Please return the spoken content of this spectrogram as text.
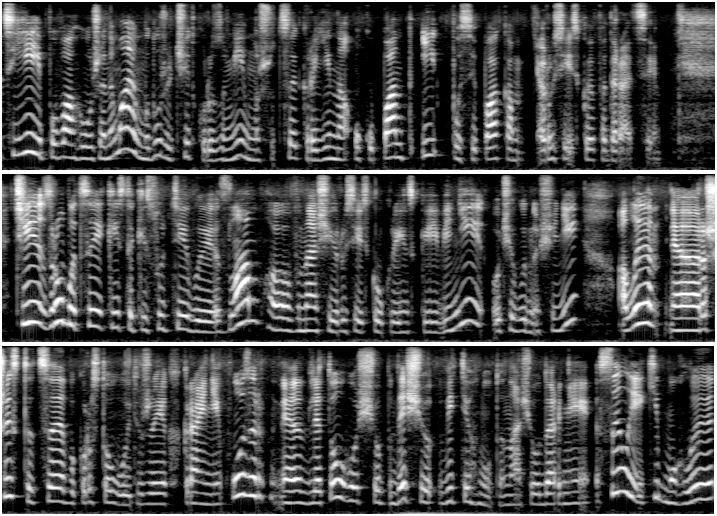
цієї поваги вже немає. Ми дуже чітко розуміємо, що це країна-окупант і посіпака Російської Федерації. Чи зробить це якийсь такий суттєвий злам е, в нашій російсько-українській війні? Очевидно, що ні. Але е, рашисти це використовують вже як крайній козир е, для того, щоб дещо відтягнути наші ударні сили, які б могли,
